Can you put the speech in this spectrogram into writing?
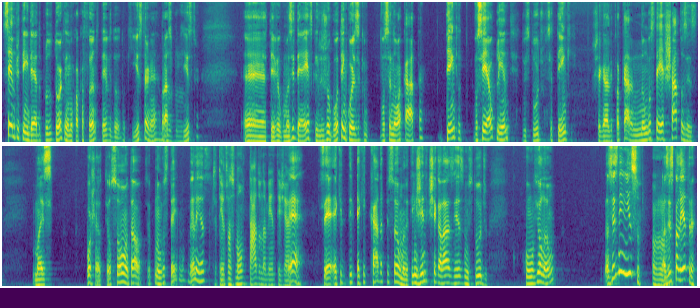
sempre tem ideia do produtor, que nem no Coca Fanta, teve do, do Kister, né? Abraço Uhum. pro Kister. É, teve algumas ideias que ele jogou, tem coisa que você não acata. Tem que, você é o cliente do estúdio, você tem que chegar ali e falar, cara, não gostei, é chato às vezes. Mas, poxa, é o teu som e tal, não gostei, beleza. Você tem tuas montado na mente já. né? É, cê- é que, é que cada pessoa é uma. né? Tem gente que chega lá, às vezes, no estúdio, com o violão. Às vezes nem isso. Uhum. Às vezes com a letra.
